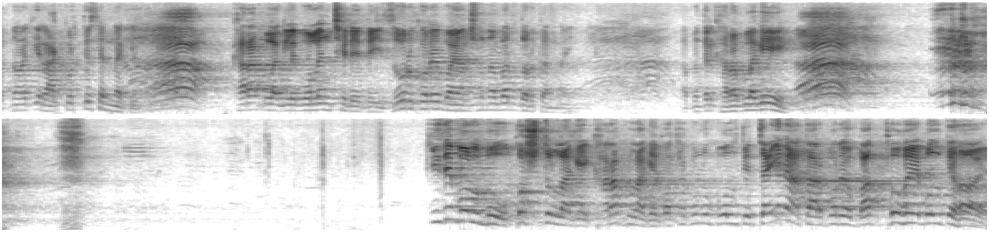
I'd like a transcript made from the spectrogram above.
আপনারা কি রাগ করতেছেন নাকি? খারাপ লাগলে বলেন ছেড়ে দেই। জোর করে বয়ান শোনাবার দরকার নাই। আপনাদের খারাপ লাগে? কি যে বলব কষ্ট লাগে খারাপ লাগে কথাগুলো বলতে চাই না তারপরেও বাধ্য হয়ে বলতে হয়।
